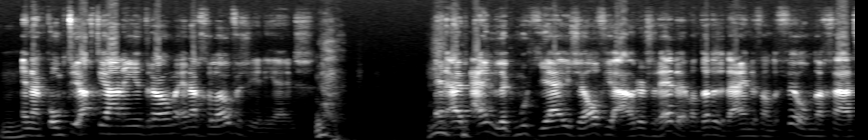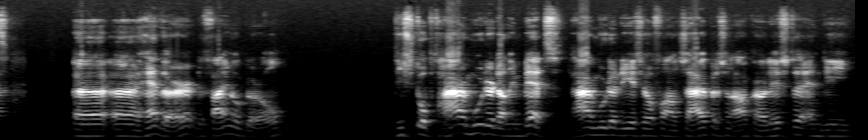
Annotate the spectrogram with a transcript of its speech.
En dan komt die achter je aan in je dromen en dan geloven ze je niet eens. En uiteindelijk moet jij zelf je ouders redden. Want dat is het einde van de film. Dan gaat eh, eh, Heather, de final girl, die stopt haar moeder dan in bed. Haar moeder die is heel veel aan het zuipen, dat is een alcoholiste. En die,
